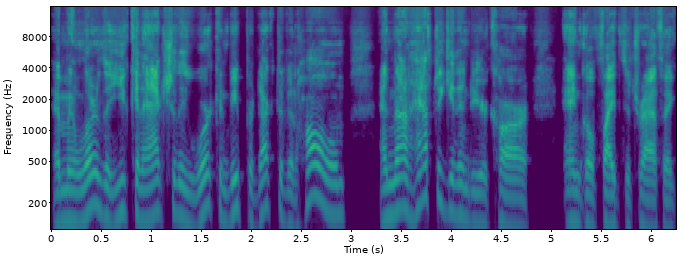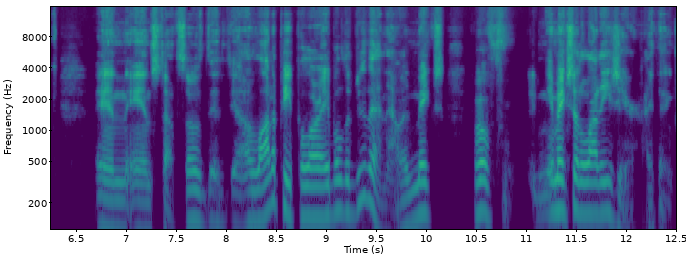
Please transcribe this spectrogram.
and we learned that you can actually work and be productive at home and not have to get into your car and go fight the traffic and and stuff. So th- a lot of people are able to do that now. It makes well, it makes it a lot easier, I think.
